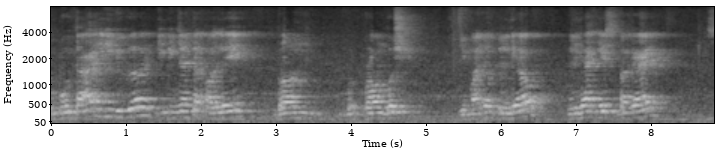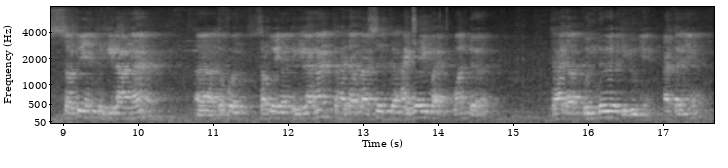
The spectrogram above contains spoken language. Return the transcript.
Kebutaan ini juga dipinjamkan oleh Brown Brown Bush di mana beliau melihat ia sebagai sesuatu yang kehilangan uh, ataupun sesuatu yang kehilangan terhadap rasa keajaiban wonder terhadap benda di dunia katanya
